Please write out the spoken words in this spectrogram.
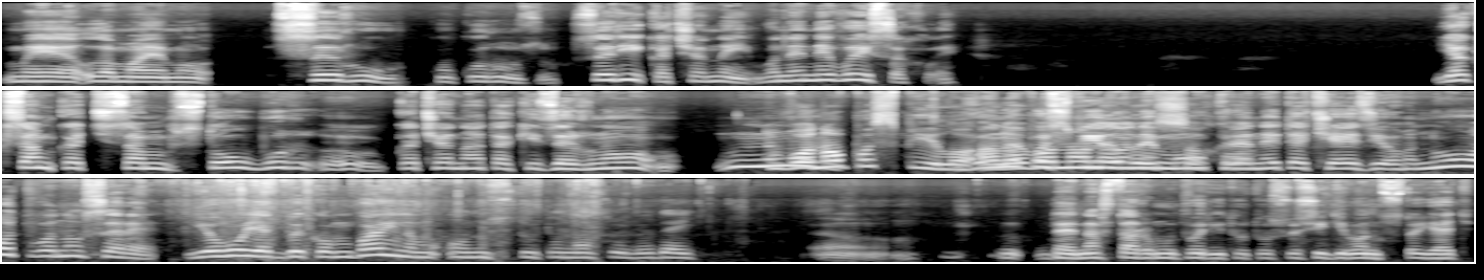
ми ламаємо сиру кукурудзу, сирі качани, вони не висохли. Як сам, сам стовбур е, качана, так і зерно. ну, воно поспіло, Воно але поспіло воно не, не мокре, не тече з його. Ну от воно сире. Його якби комбайном, он тут у нас у людей, е, де на старому дворі тут у сусідів вон стоять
